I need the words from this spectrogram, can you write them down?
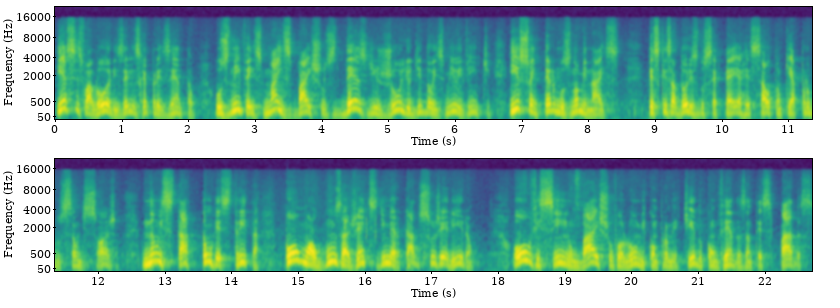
E esses valores, eles representam os níveis mais baixos desde julho de 2020, isso em termos nominais. Pesquisadores do CPEA ressaltam que a produção de soja não está tão restrita como alguns agentes de mercado sugeriram. Houve sim um baixo volume comprometido com vendas antecipadas,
